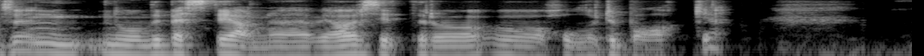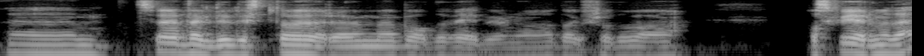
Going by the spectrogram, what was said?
Noen av de beste hjernene vi har, sitter og, og holder tilbake. Ehm, så jeg har veldig lyst til å høre med både Vebjørn og Dag Frode hva, hva skal vi gjøre med det?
